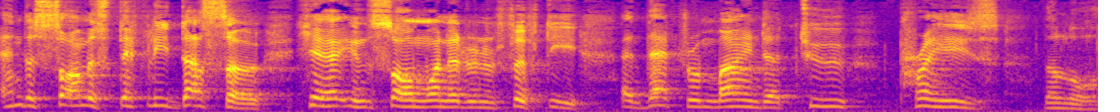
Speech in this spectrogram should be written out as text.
And the psalmist definitely does so here in Psalm 150. And that reminder to praise the Lord.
